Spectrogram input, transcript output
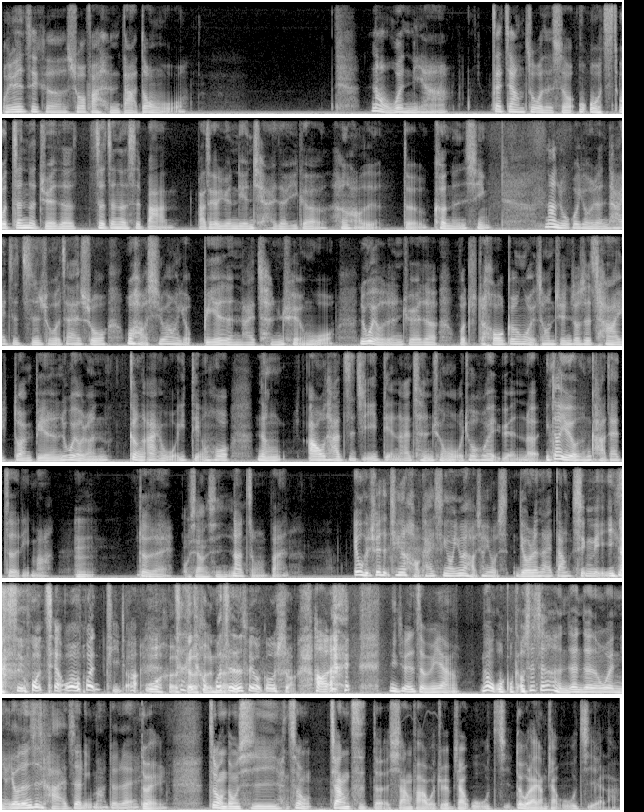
我觉得这个说法很打动我。那我问你啊，在这样做的时候，我我真的觉得这真的是把把这个圆连起来的一个很好的的可能性。那如果有人他一直执着在说，我好希望有别人来成全我。如果有人觉得我的头跟尾中间就是差一段，别人如果有人。更爱我一点，或能凹他自己一点来成全我，我就会圆了。你知道也有人卡在这里吗？嗯，对不对？我相信。那怎么办？哎，我觉得今天好开心哦，因为好像有有人来当心理医生。我只要问问题的话，我真的我只能说有够爽。好来，你觉得怎么样？因为我我我是真的很认真的问你，有人是卡在这里嘛？对不对？对，这种东西，这种这样子的想法，我觉得比较无解。对我来讲，比较无解啦。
